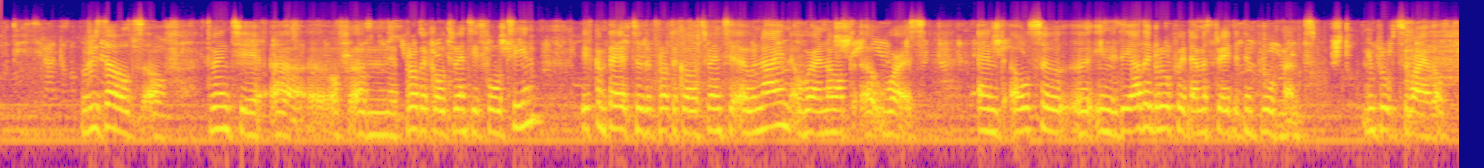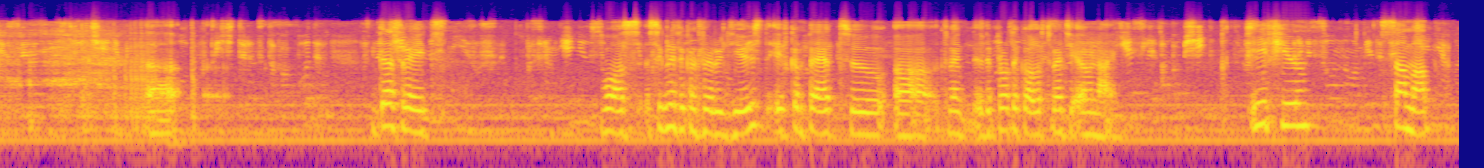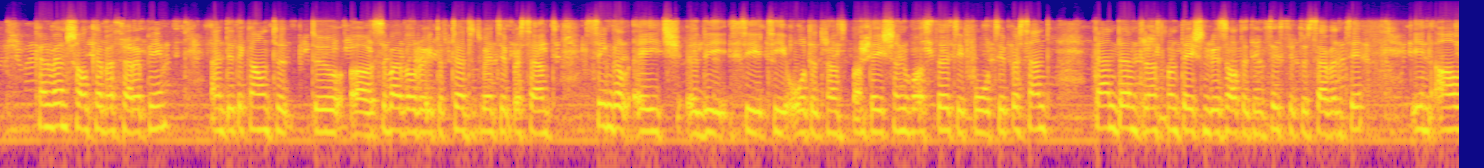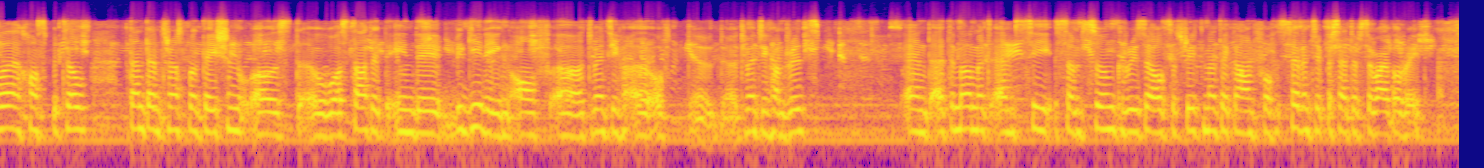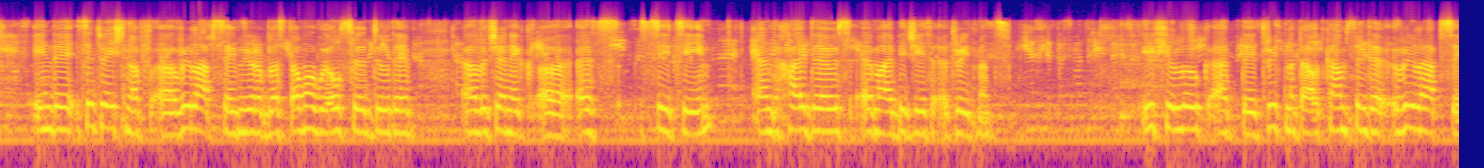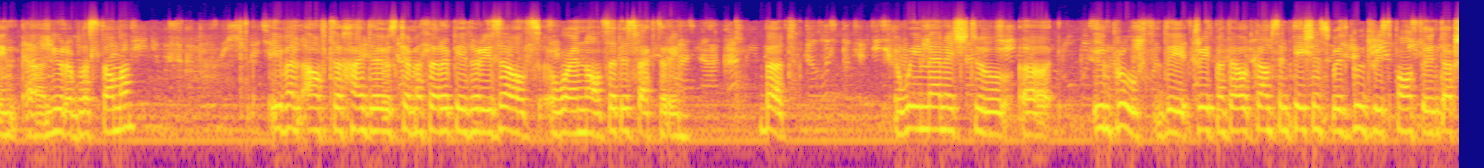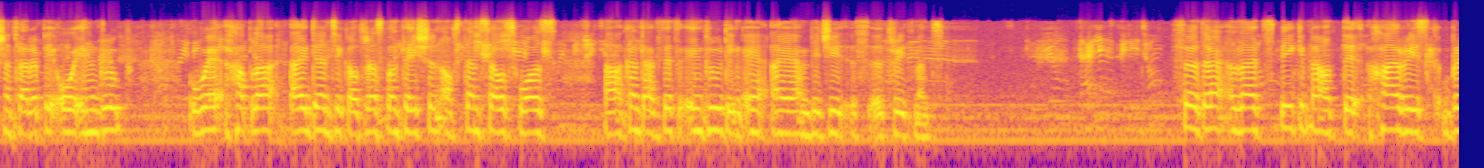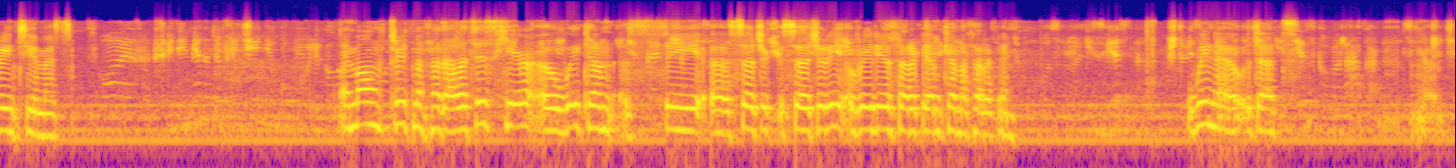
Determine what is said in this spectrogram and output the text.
results of 20 uh, of um, protocol 2014 if compared to the protocol 2009, were not uh, worse. And also uh, in the other group, we demonstrated improvement, improved survival. Uh, death rate was significantly reduced if compared to uh, 20, the protocol of 2009. If you sum up conventional chemotherapy and it accounted to a survival rate of 10 to 20 percent, single HDCT organ transplantation was 30-40%. Tandem transplantation resulted in 60 to 70. In our hospital, tandem transplantation was was started in the beginning of uh, 20 uh, of uh, 2000s and at the moment MC Samsung results of treatment account for 70% of survival rate. In the situation of uh, relapsing neuroblastoma, we also do the allogenic uh, SCT and high-dose MIBG treatments. If you look at the treatment outcomes in the relapsing uh, neuroblastoma, even after high-dose chemotherapy, the results were not satisfactory. But we managed to uh, improve the treatment outcomes in patients with good response to induction therapy or in group where haploidentical transplantation of stem cells was uh, conducted, including MIBG treatment. Further, let's speak about the high-risk brain tumors. Among treatment modalities, here uh, we can see uh, surgery, surgery, radiotherapy, and chemotherapy. We know that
